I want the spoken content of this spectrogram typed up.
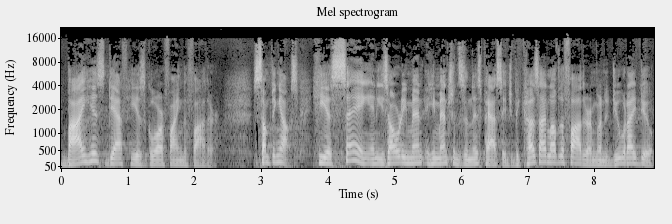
by his death, he is glorifying the Father. Something else. He is saying, and he's already meant, he mentions in this passage, because I love the Father, I'm going to do what I do.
